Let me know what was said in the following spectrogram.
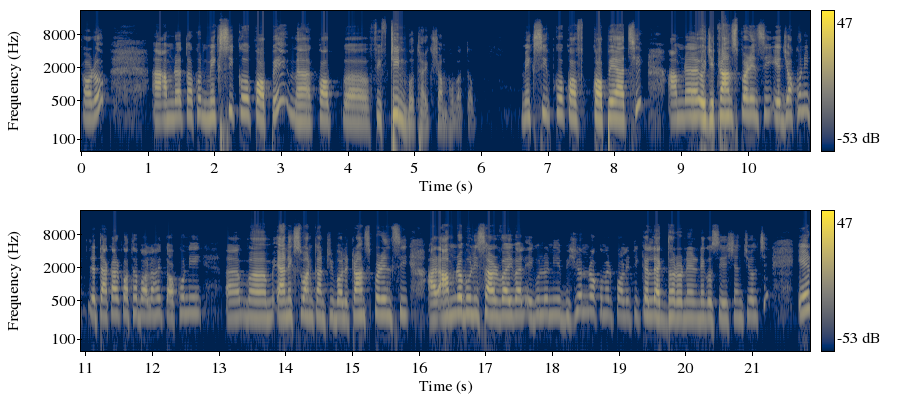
সরব। আমরা তখন মেক্সিকো কপে কপ ফিফটিন বোধ হয় সম্ভবত। মেক্সিকো কপে আছি। আমরা ওই যে ট্রান্সপারেন্সি যখনই টাকার কথা বলা হয় তখনই অ্যানেক্স ওয়ান কান্ট্রি বলে ট্রান্সপারেন্সি আর আমরা বলি সার্ভাইভাল এগুলো নিয়ে ভীষণ রকমের পলিটিক্যাল এক ধরনের নেগোসিয়েশন চলছে। এর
